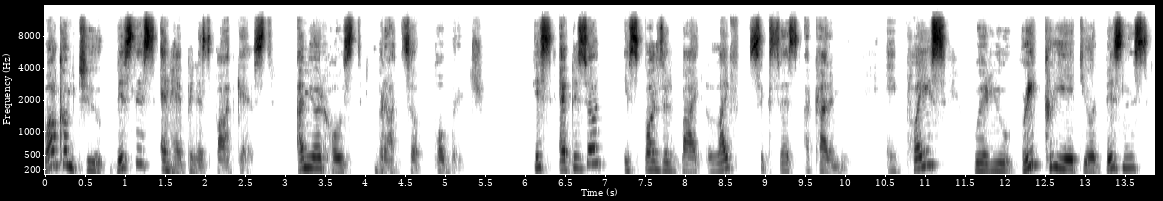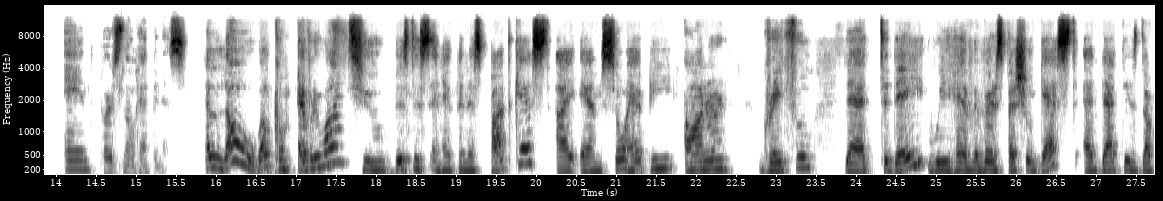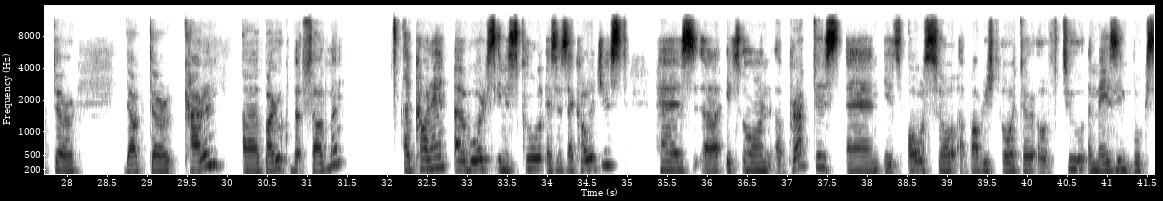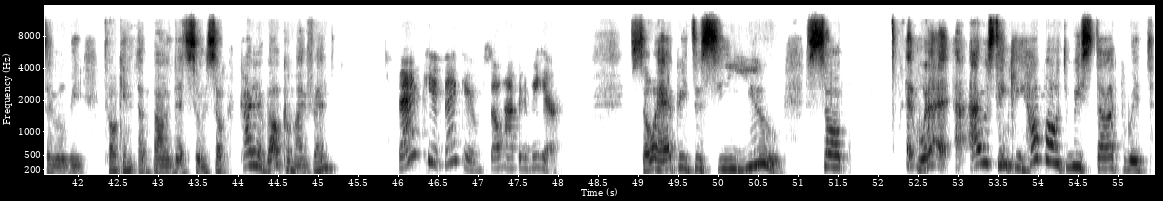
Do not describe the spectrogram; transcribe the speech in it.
Welcome to Business and Happiness Podcast. I'm your host, Bratzo Pobridge. This episode is sponsored by Life Success Academy, a place where you recreate your business and personal happiness. Hello, welcome everyone to Business and Happiness Podcast. I am so happy, honored, grateful that today we have a very special guest, and that is Dr. Dr. Karen uh, Baruch Feldman. Uh, Karen uh, works in a school as a psychologist, has uh, its own uh, practice, and is also a published author of two amazing books. And we'll be talking about that soon. So, Karen, welcome, my friend. Thank you. Thank you. So happy to be here. So happy to see you. So, uh, what I, I was thinking, how about we start with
